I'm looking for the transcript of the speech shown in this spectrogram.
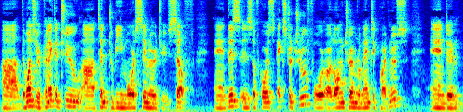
the ones you're connected to tend to be more similar to yourself, and this is, of course, extra true for our long-term romantic partners. And um,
